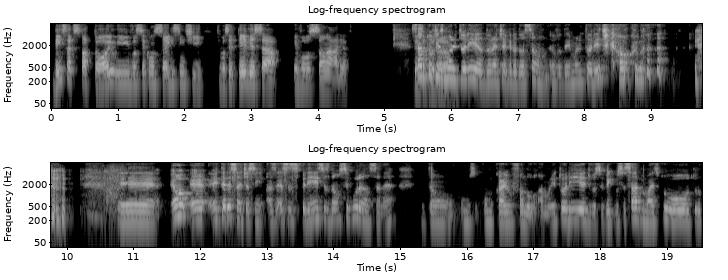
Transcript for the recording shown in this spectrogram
bem satisfatório e você consegue sentir que você teve essa evolução na área. Você Sabe que eu fiz monitoria durante a graduação? Eu dei monitoria de cálculo. É, é, é, é, interessante, assim, as, essas experiências dão segurança, né? Então, como, como, o Caio falou, a monitoria, de você ver que você sabe mais que o outro,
